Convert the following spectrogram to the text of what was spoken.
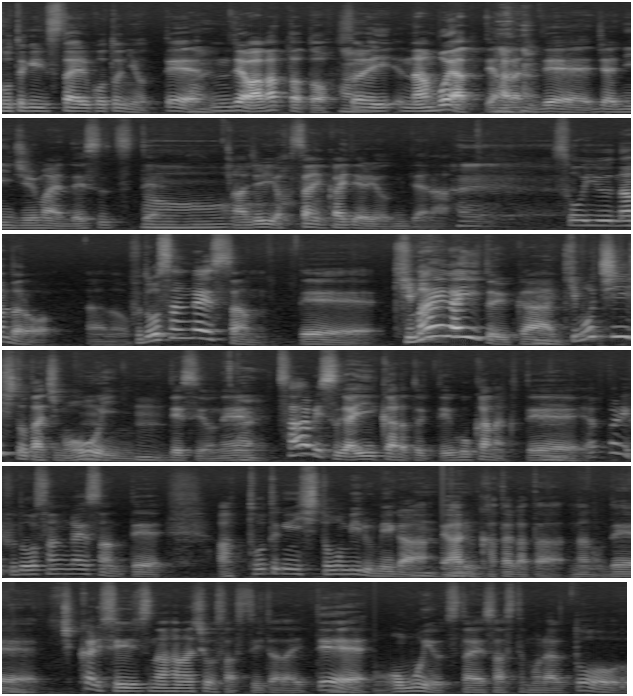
倒的に伝えることによって、はい。んじゃあ分かったと、はい。それなんぼやって話で、じゃあ20万円ですっつって、あじゃあいいよ。サイン書いてやるよみたいな。へそういうなんだろう。あの不動産会社さんって気前がいいというか、うん。気持ちいい人たちも多いんですよね、うん。うんはい。サービスがいいからといって動かなくて、うやっぱり不動産会社さんって圧倒的に人を見る目がある方々なので、しっかり誠実な話をさせていただいて、思いを伝えさせてもらうと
